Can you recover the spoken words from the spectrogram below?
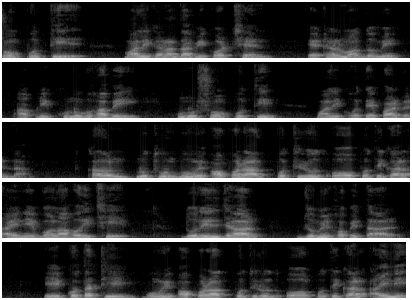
সম্পত্তির মালিকানা দাবি করছেন, এটার মাধ্যমে আপনি কোনোভাবেই কোনো সম্পত্তির মালিক হতে পারবেন না। কারণ নতুন ভূমি অপরাধ প্রতিরোধ ও প্রতিকার আইনে বলা হয়েছে, দলিল যার, জমি হবে তার। এই কথাটি ভূমি অপরাধ প্রতিরোধ ও প্রতিকার আইনে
